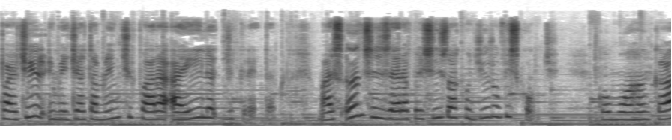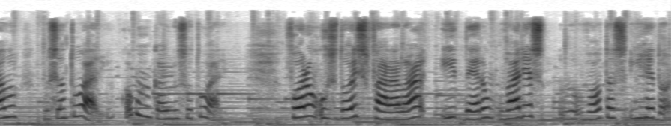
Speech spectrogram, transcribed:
partir imediatamente para a ilha de Creta, mas antes era preciso acudir o Visconde como arrancá-lo do santuário. Como arrancá-lo do santuário. Foram os dois para lá e deram várias voltas em redor.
